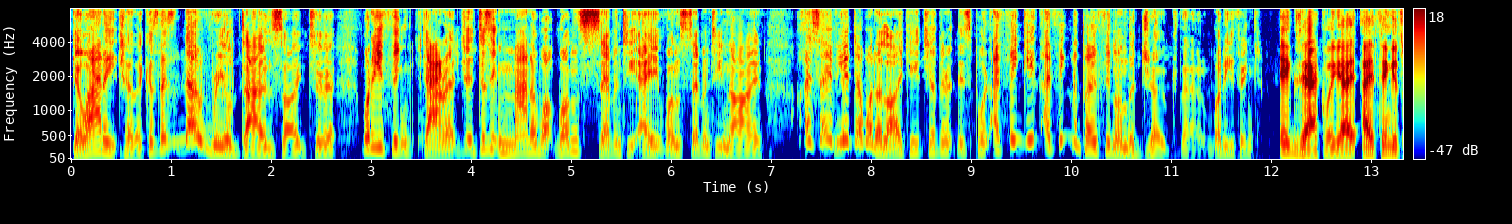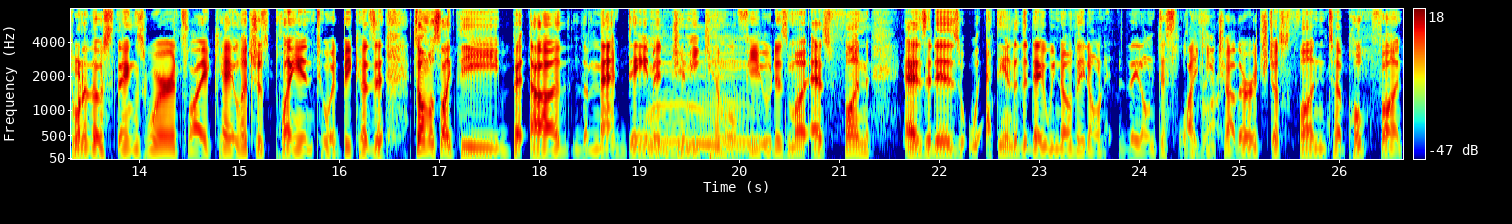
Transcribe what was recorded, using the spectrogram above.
go at each other because there's no real downside to it. What do you think, Garrett? Does it matter what 178, 179? I say if you don't want to like each other at this point, I think it. I think they're both in on the joke, though. What do you think? Exactly. I, I think it's one of those things where it's like, hey, let's just play into it because it, it's almost like the uh, the Matt Damon Jimmy Kimmel feud. As much as fun as it is, at the end of the day, we know they don't they don't dislike each other. It's just fun to poke fun.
